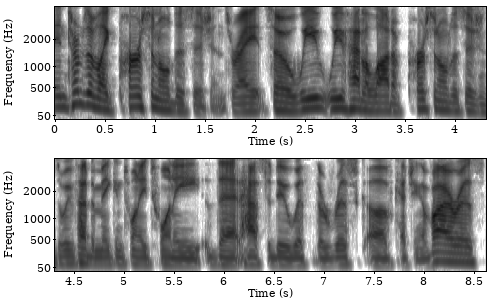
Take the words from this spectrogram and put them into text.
in terms of like personal decisions, right? So we we've had a lot of personal decisions that we've had to make in 2020 that has to do with the risk of catching a virus,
